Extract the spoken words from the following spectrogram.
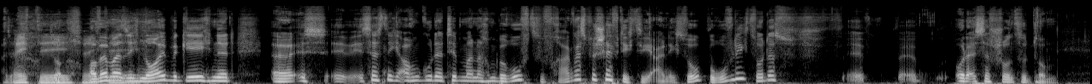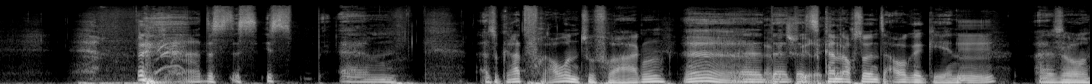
Also, richtig, so. richtig. Und wenn man sich neu begegnet, äh, ist, äh, ist das nicht auch ein guter Tipp, mal nach einem Beruf zu fragen? Was beschäftigt Sie eigentlich so beruflich? So das, äh, äh, oder ist das schon zu dumm? Ja, das, das ist, ähm, also gerade Frauen zu fragen, ah, äh, da, das kann ja. auch so ins Auge gehen. Mhm. Also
